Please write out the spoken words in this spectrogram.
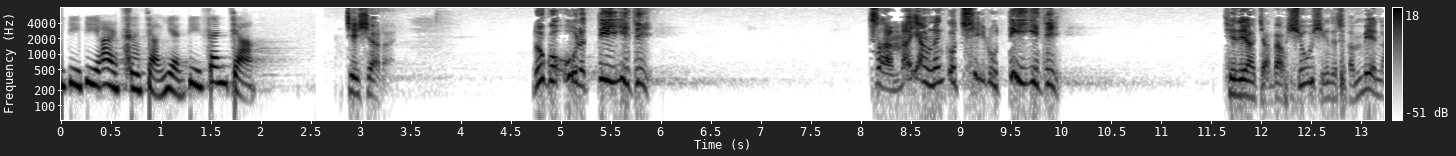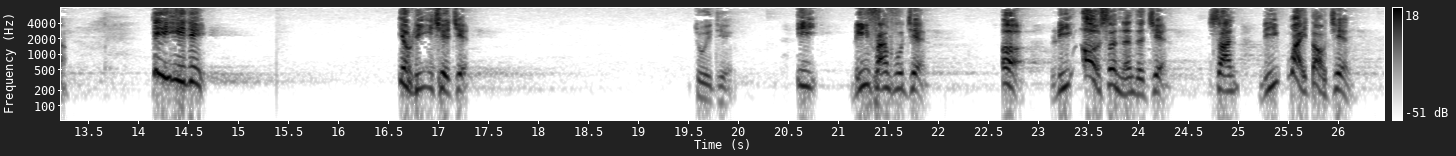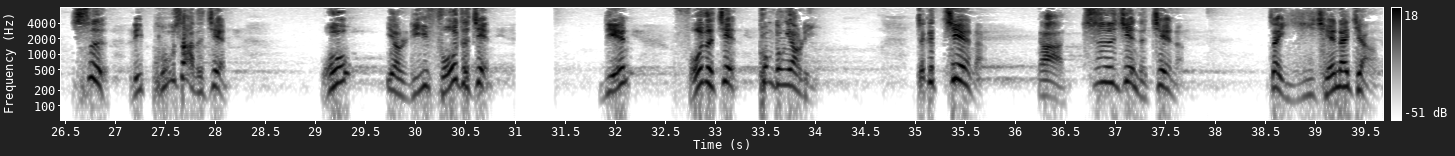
ED 第二次讲演第三讲。接下来，如果悟了第一地，怎么样能够契入第一地？现在要讲到修行的层面呢。第一地要离一切见，注意听：一离凡夫见，二离二圣人的见，三离外道见，四离菩萨的见，五要离佛的见，连佛的见通通要离。这个见呢，啊，知见的见呢，在以前来讲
